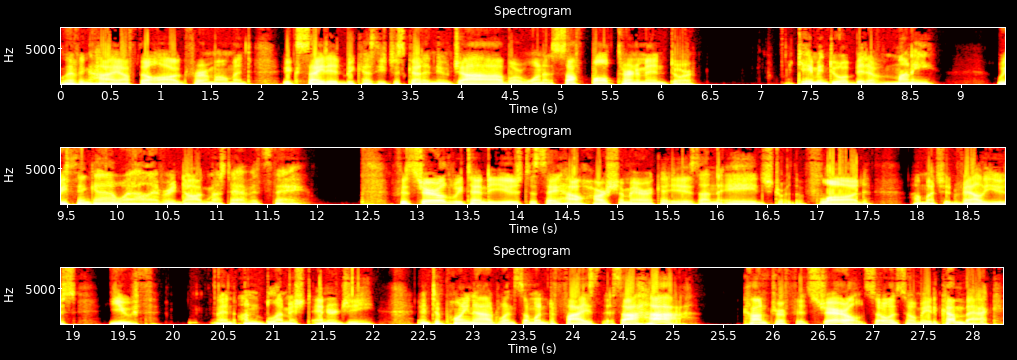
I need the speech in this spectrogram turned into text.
living high off the hog for a moment, excited because he just got a new job or won a softball tournament or came into a bit of money, we think, ah, well, every dog must have its day. Fitzgerald, we tend to use to say how harsh America is on the aged or the flawed, how much it values youth and unblemished energy, and to point out when someone defies this, aha, contra Fitzgerald, so and so made a comeback,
